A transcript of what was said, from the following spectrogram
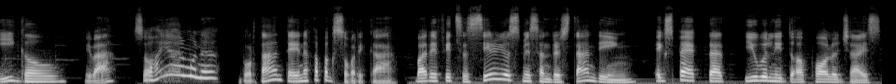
ego, di ba? So hayaan mo na. Importante na kapag sorry ka. But if it's a serious misunderstanding, expect that you will need to apologize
